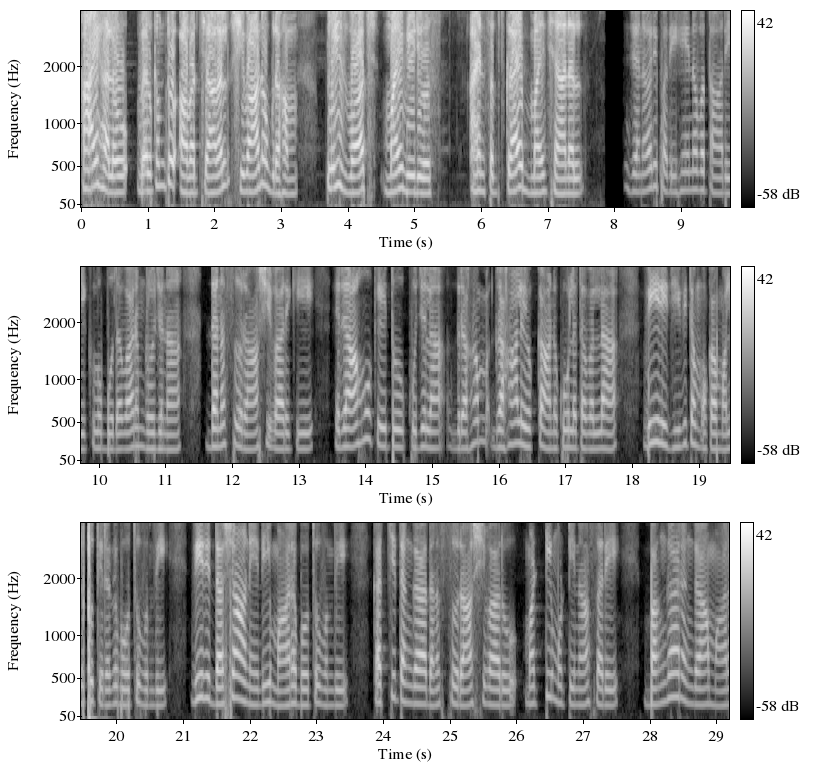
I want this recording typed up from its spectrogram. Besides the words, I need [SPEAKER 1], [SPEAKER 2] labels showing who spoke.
[SPEAKER 1] Hi hello welcome to our channel Sivanugraham please watch my videos and subscribe my channel జనవరి పదిహేనవ తారీఖు బుధవారం రోజున ధనస్సు రాశి వారికి రాహుకేతు కుజుల గ్రహం గ్రహాల యొక్క అనుకూలత వల్ల వీరి జీవితం ఒక మలుపు తిరగబోతూ ఉంది. వీరి దశ అనేది మారబోతూ ఉంది. ఖచ్చితంగా ధనస్సు రాశి వారు మట్టి ముట్టినా సరే బంగారంగా మార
